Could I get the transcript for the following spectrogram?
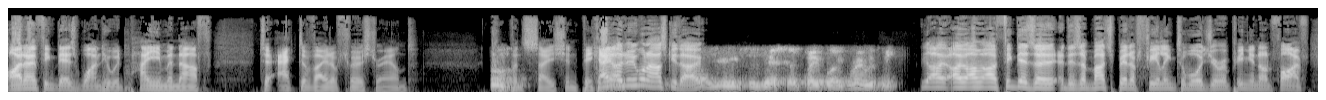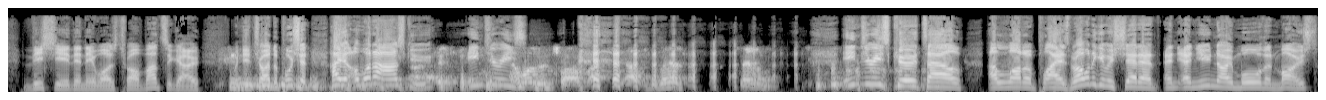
I don't think there's one who would pay him enough to activate a first round hmm. compensation pick. Hey, I do want to ask you though. So you would suggest that people agree with me. I, I, I think there's a there's a much better feeling towards your opinion on Fyfe this year than there was 12 months ago when you tried to push it. Hey, I want to ask you, injuries It wasn't 12 months ago. It was about seven. injuries curtail a lot of players, but I want to give a shout out, and, and you know more than most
